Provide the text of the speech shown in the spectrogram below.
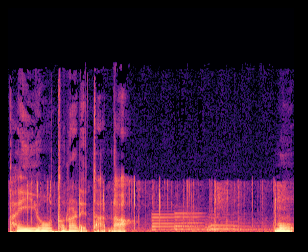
対応を取られたらもう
